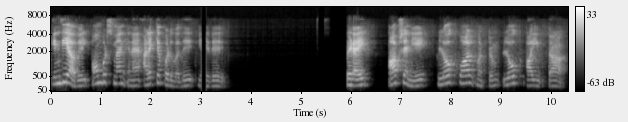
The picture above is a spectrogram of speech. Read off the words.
இந்தியாவில் ஓம்புட்ஸ்மேன் என அழைக்கப்படுவது எது? விடை ஆப்ஷன் ஏ லோக்பால் மற்றும் லோக் ஆயுக்தா.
